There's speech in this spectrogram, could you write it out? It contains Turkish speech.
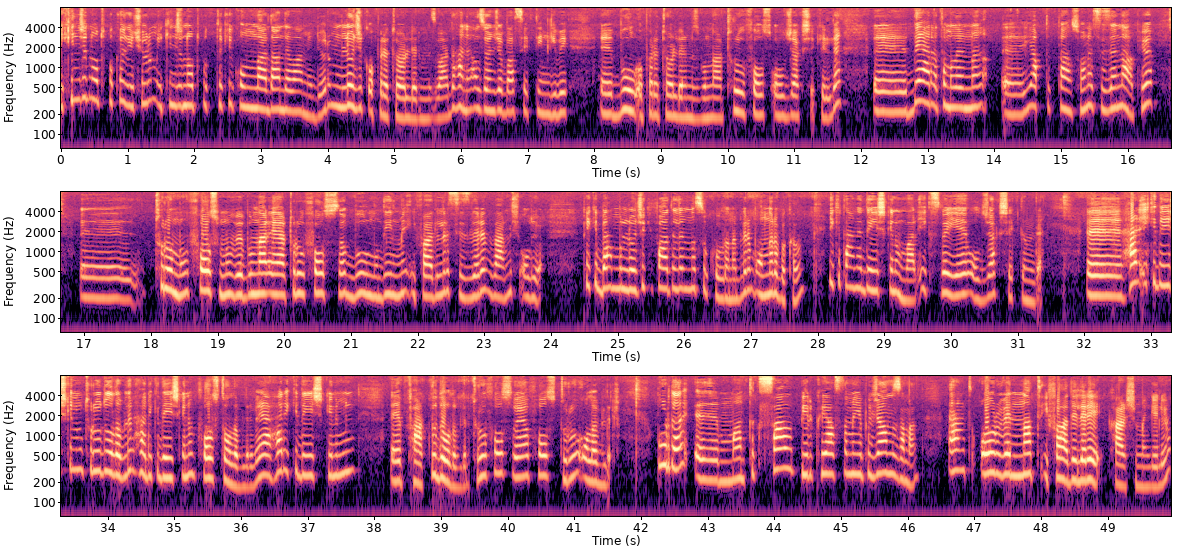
İkinci notebook'a geçiyorum. İkinci notebook'taki konulardan devam ediyorum. Logic operatörlerimiz vardı. Hani az önce bahsettiğim gibi e, bool operatörlerimiz bunlar. True, false olacak şekilde. E, değer atamalarını e, yaptıktan sonra size ne yapıyor? E, true mu, false mu ve bunlar eğer true, false'sa bool mu değil mi ifadeleri sizlere vermiş oluyor. Peki ben bu logic ifadeleri nasıl kullanabilirim? Onlara bakalım. İki tane değişkenim var. X ve Y olacak şeklinde. Ee, her iki değişkenim true da olabilir. Her iki değişkenim false da olabilir. Veya her iki değişkenimin e, farklı da olabilir. True false veya false true olabilir. Burada e, mantıksal bir kıyaslama yapacağım zaman and, or ve not ifadeleri karşıma geliyor.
